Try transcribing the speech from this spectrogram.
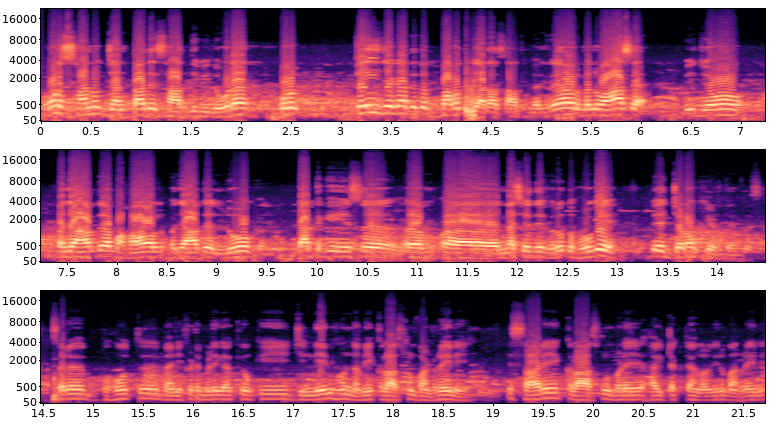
ਹੁਣ ਸਾਨੂੰ ਜਨਤਾ ਦੇ ਸਾਥ ਦੀ ਵੀ ਲੋੜ ਹੈ ਔਰ ਕਈ ਜਗ੍ਹਾ ਤੇ ਤਾਂ ਬਹੁਤ ਜ਼ਿਆਦਾ ਸਾਥ ਮਿਲ ਰਿਹਾ ਔਰ ਮੈਨੂੰ ਆਸ ਹੈ ਵੀ ਜੋ ਪੰਜਾਬ ਦਾ ਮਾਹੌਲ, ਪੰਜਾਬ ਦੇ ਲੋਕ ਡਟ ਕੇ ਇਸ ਨਸ਼ੇ ਦੇ ਵਿਰੁੱਧ ਹੋ ਗਏ ਤੇ ਜੜੋਂ ਖੇਡ ਦੇਣਗੇ ਸਰ ਸਰ, ਬਹੁਤ ਬੈਨੀਫਿਟ ਮਿਲੇਗਾ ਕਿਉਂਕਿ ਜਿੰਨੇ ਵੀ ਹੁਣ ਨਵੇਂ ਕਲਾਸਰੂਮ ਬਣ ਰਹੇ ਨੇ, ਇਹ ਸਾਰੇ ਕਲਾਸਰੂਮ ਬੜੇ ਹਾਈ ਟੈਕ ਟੈਕਨੋਲੋਜੀ ਨਾਲ ਬਣ ਰਹੇ ਨੇ।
